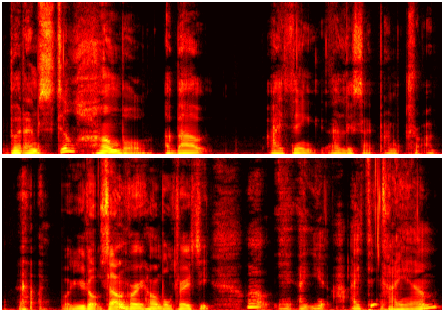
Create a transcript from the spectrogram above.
but I'm still humble about I think, at least I, I'm trying. well, you don't sound very humble, Tracy. Well, I, I think I am,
